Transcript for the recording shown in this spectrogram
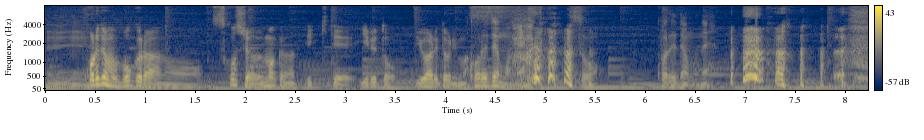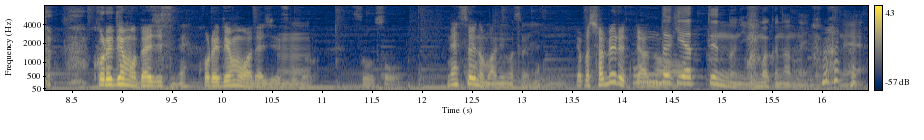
うんこれでも僕ら、あの、少しは上手くなってきていると言われております。これでもね そうこれでもね これでも大事ですね。これでもは大事ですけど。うんそうそう。ね、そういうのもありますよね。やっぱ喋るってあの、こんだけやってんのにうまくなんないんだからね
